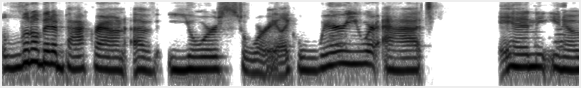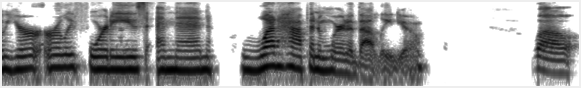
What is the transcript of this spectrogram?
a little bit of background of your story, like where you were at in, you know, your early 40s and then what happened and where did that lead you? Well,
